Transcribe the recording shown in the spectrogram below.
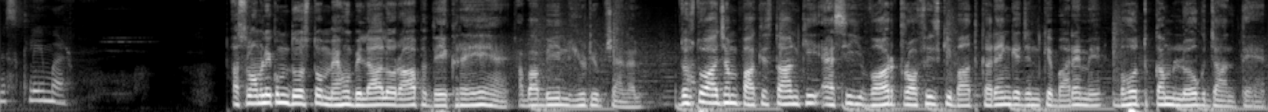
disclaimer असलम दोस्तों, मैं हूँ बिलाल और आप देख रहे हैं अबाबील यूट्यूब चैनल दोस्तों आज हम पाकिस्तान की ऐसी वार ट्रॉफीज़ की बात करेंगे जिनके बारे में बहुत कम लोग जानते हैं।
